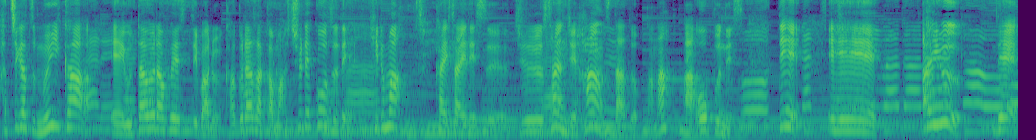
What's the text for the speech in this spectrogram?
8月6日、えー歌浦フェスティバル神楽坂マッシュレコーズで昼間開催です。13時半スタートかな？あオープンです。でえー、あゆで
